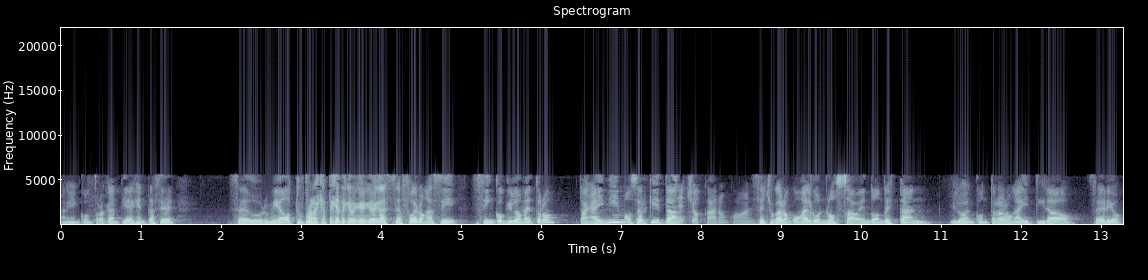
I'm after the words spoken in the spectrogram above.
Han encontrado cantidad de gente así, se durmió, se fueron así 5 kilómetros, están ahí mismo cerquita Se chocaron con algo. se chocaron con algo, no saben dónde están y los encontraron ahí tirados, serio.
